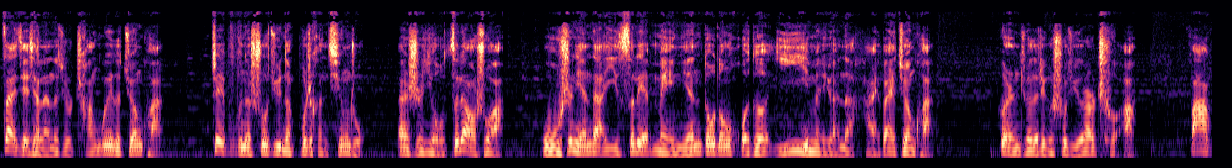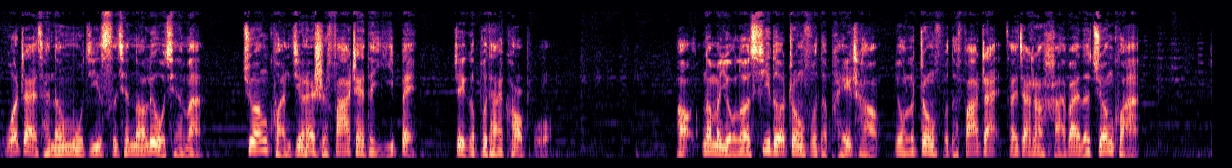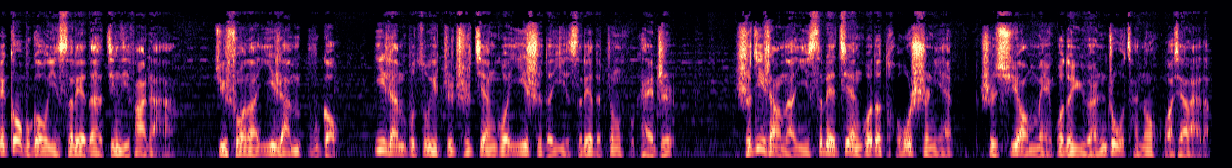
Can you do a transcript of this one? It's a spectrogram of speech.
再接下来呢，就是常规的捐款，这部分的数据呢不是很清楚。但是有资料说啊，五十年代以色列每年都能获得一亿美元的海外捐款。个人觉得这个数据有点扯啊，发国债才能募集四千到六千万，捐款竟然是发债的一倍，这个不太靠谱。好，那么有了西德政府的赔偿，有了政府的发债，再加上海外的捐款，这够不够以色列的经济发展啊？据说呢，依然不够，依然不足以支持建国伊始的以色列的政府开支。实际上呢，以色列建国的头十年。是需要美国的援助才能活下来的。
